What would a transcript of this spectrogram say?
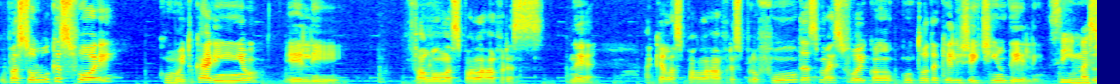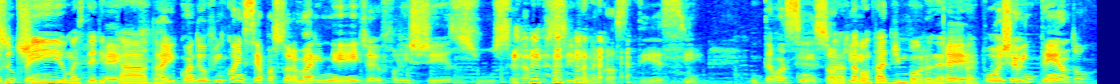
o pastor Lucas foi com muito carinho. Ele falou umas palavras, né? Aquelas palavras profundas, mas foi com, com todo aquele jeitinho dele. Sim, mais Tudo sutil, bem. mais É, delicado. aí quando eu vim conhecer a pastora Marineide, eu falei, Jesus, será possível um negócio desse? Então, assim, só Dá, que... dá vontade de ir embora, né? É, hoje eu entendo,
